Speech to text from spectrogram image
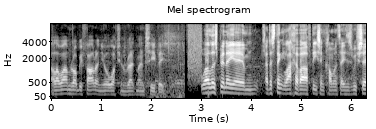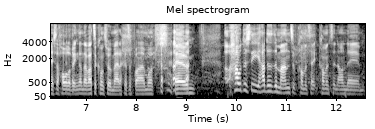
Hello, I'm Robbie Fowler and you're watching Redmen TV. Well, there's been a, um, a distinct lack of half-decent commentators. We've searched the whole of England. I've had to come to America to find one. Um, how does the how does the demands of commentate, commenting on um,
